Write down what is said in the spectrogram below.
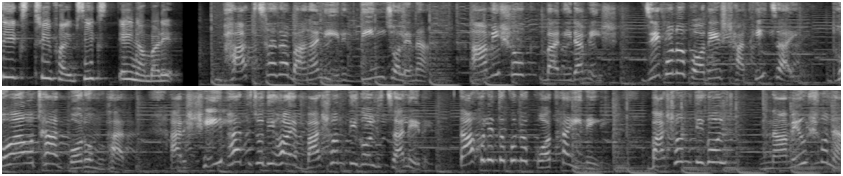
six three five six এই নাম্বারে। ভাত ছাড়া বাঙালির দিন চলে না। আমিষ হোক বা নিরামিষ যে কোনো পদের সাথেই চাই। ধোয়া ওঠা গরম ভাত। আর সেই ভাত যদি হয় বাসন্তী গোল্ড চালের, তাহলে তো কোনো কথাই নেই। বাসন্তী গোল্ড নামেও শোনা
